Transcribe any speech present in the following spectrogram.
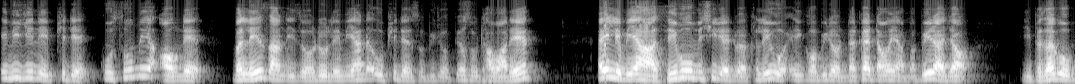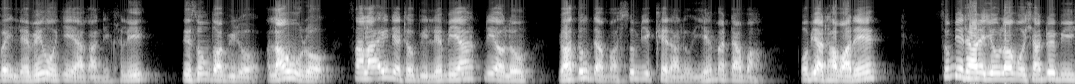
အင်းကြီးတွေဖြစ်တဲ့ကိုစိုးမင်းအောင်နဲ့မလင်းစာနေစော်တို့လင်မယားနှစ်ဦးဖြစ်တယ်ဆိုပြီးတော့ပြောဆိုထားပါတယ်။အဲ့ဒီလင်မယားဟာဈေးဘိုးမရှိတဲ့အတွက်ကလေးကိုအိမ်ခေါ်ပြီးတော့နဂတ်တောင်းရမပေးတာကြောင့် ဒီပါဇက်ကိုပိတ်လေဘင်းကိုညှိရကနေကလေးတည်ဆုံးသွားပြီးတော့အလောင်းကိုတော့စာလာအိတ်နဲ့ထုတ်ပြီးလင်မယားနှစ်ယောက်လုံးရွာတုတ်တံမှာစွန့်ပစ်ခဲ့တာလို့ရဲမှတ်တမ်းမှာဖော်ပြထားပါတယ်။စွန့်ပစ်ထားတဲ့ရုပ်လောင်းကိုရှာတွေ့ပြီး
